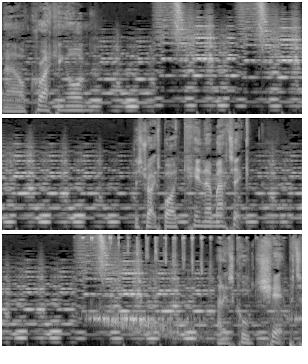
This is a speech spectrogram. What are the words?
Now cracking on. This track's by Kinematic and it's called Chipped.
